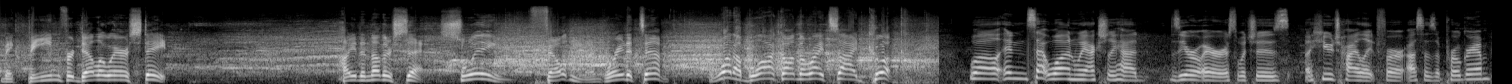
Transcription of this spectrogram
McBean for Delaware State. Height another set. Swing. Felton, a great attempt. What a block on the right side, Cook. Well, in set one, we actually had zero errors, which is a huge highlight for us as a program.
